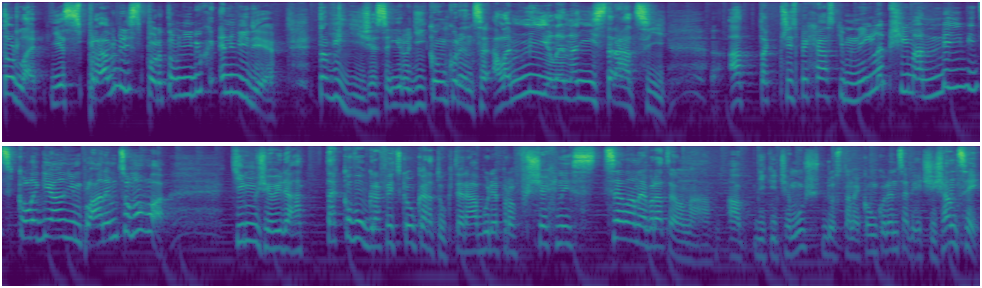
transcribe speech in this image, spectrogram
Tohle je správný sportovní duch Nvidia. Ta vidí, že se jí rodí konkurence, ale míle na ní ztrácí. A tak přispěchá s tím nejlepším a nejvíc kolegiálním plánem, co mohla. Tím, že vydá takovou grafickou kartu, která bude pro všechny zcela nebratelná a díky čemuž dostane konkurence větší šanci.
